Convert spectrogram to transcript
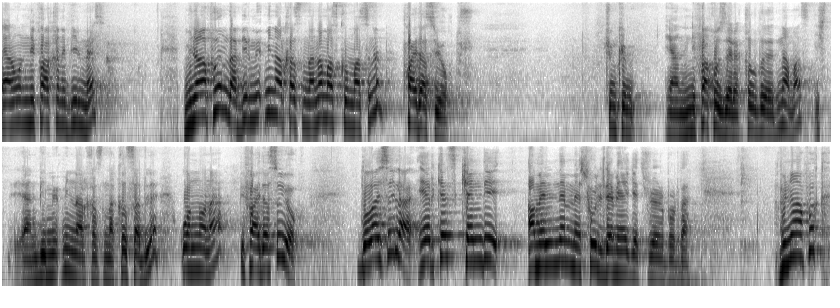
Yani onun nifakını bilmez. Münafığın da bir mümin arkasında namaz kılmasının faydası yoktur. Çünkü yani nifak üzere kıldığı namaz, işte yani bir müminin arkasında kılsa bile onun ona bir faydası yok. Dolayısıyla herkes kendi amelinden mesul demeye getiriyor burada. Münafık,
